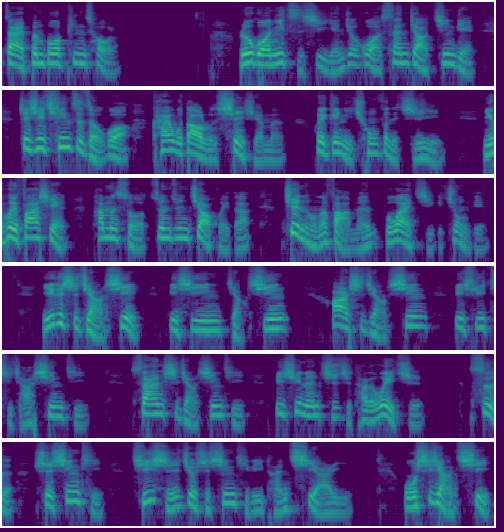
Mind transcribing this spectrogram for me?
在奔波拼凑了？如果你仔细研究过三教经典，这些亲自走过开悟道路的圣贤们会给你充分的指引。你会发现，他们所谆谆教诲的正统的法门，不外几个重点：一个是讲信。必须讲心，二是讲心，必须体察心体；三是讲心体，必须能直指它的位置；四是心体，其实就是心体的一团气而已；五是讲气，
